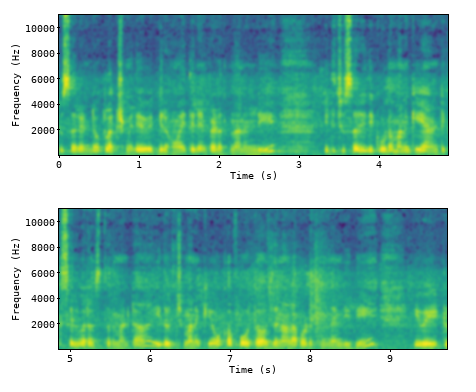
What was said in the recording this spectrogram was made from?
చూసారండి? ఒక లక్ష్మీదేవి విగ్రహం అయితే నేను పెడుతున్నానండి. ఇది చూసారు? ఇది కూడా మనకి యాంటిక్ సిల్వర్ వస్తుంది అనమాట ఇది వచ్చి మనకి ఒక ఫోర్ థౌజండ్ అలా పడుతుందండి ఇది. ఈ వెయిట్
